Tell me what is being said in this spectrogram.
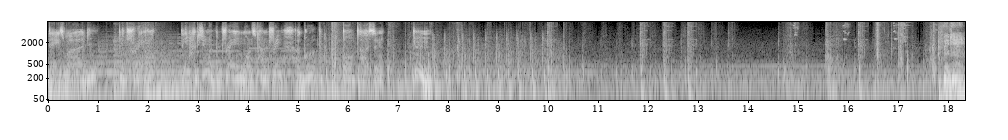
Today's word, betrayal. The action of betraying one's country, a group, or person. Hmm. Begin.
